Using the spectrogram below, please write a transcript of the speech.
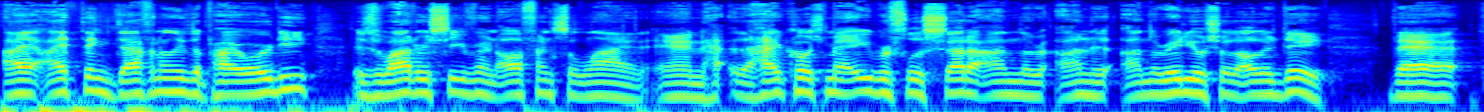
I, I think definitely the priority is wide receiver and offensive line. And the head coach Matt Eberflus said it on the on, on the radio show the other day that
